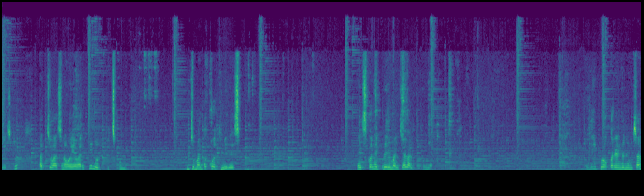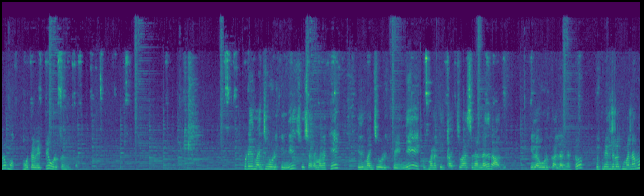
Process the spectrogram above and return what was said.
పేస్ట్ పచ్చి వాసన పోయే వరకు ఇది ఉడిపించుకుందాం కొంచెం అంతా కొత్తిమీర వేసుకుందాం. వేసుకొని ఇప్పుడు ఇది మంచిగా కలుపుకుందాం. ఇది ఇప్పుడు ఒక రెండు నిమిషాలు మూత పెట్టి ఉడకనిద్దాం. ఇప్పుడు ఇది మంచిగా ఉడికింది. చూసారా మనకి ఇది మంచిగా ఉడికిపోయింది. ఇప్పుడు మనకి ఇది పచ్చి వాసన అన్నది రాదు. ఇలా ఉడకాలి అన్నట్టు ఇప్పుడు ఇందులోకి మనము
